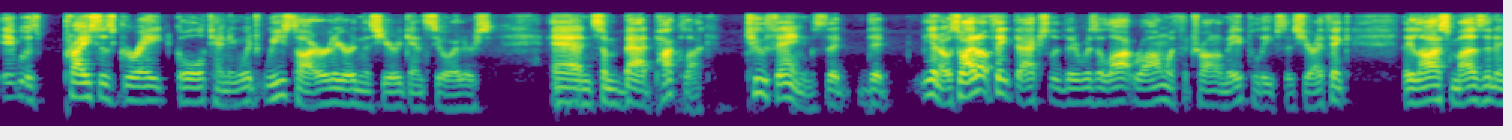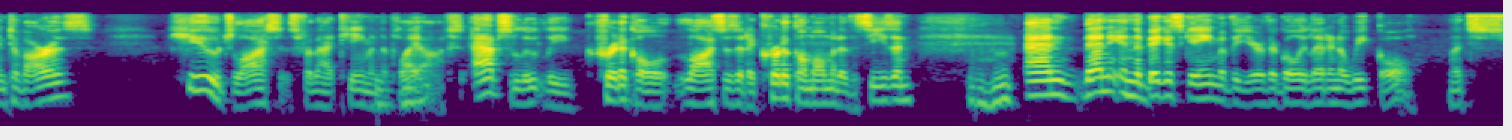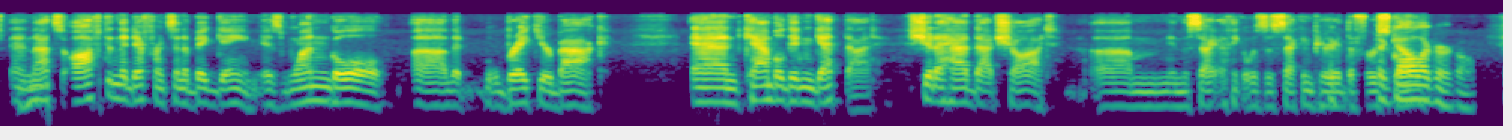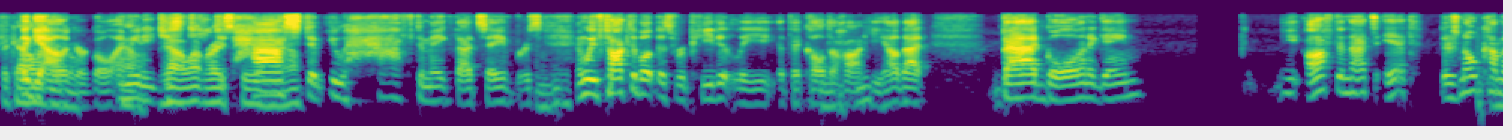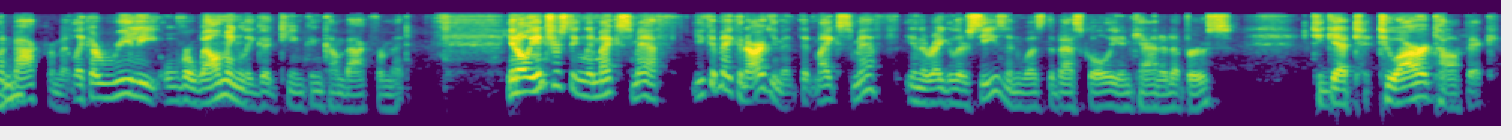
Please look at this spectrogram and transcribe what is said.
it was Price's great goaltending, which we saw earlier in this year against the Oilers, and some bad puck luck. Two things that that you know. So I don't think that actually there was a lot wrong with the Toronto Maple Leafs this year. I think they lost Muzzin and Tavares. Huge losses for that team in the mm-hmm. playoffs. Absolutely critical losses at a critical moment of the season. Mm-hmm. And then in the biggest game of the year, their goalie let in a weak goal. That's and mm-hmm. that's often the difference in a big game is one goal uh, that will break your back. And Campbell didn't get that. Should have had that shot um, in the second. I think it was the second period. The, the first the Gallagher goal. goal. The Gallagher, the Gallagher goal. goal. I mean, he just, yeah, right he just has him, yeah. to. You have to make that save, Bruce. Mm-hmm. And we've talked about this repeatedly at the Cult mm-hmm. of Hockey. How that bad goal in a game you, often that's it. There's no coming mm-hmm. back from it. Like a really overwhelmingly good team can come back from it. You know, interestingly, Mike Smith, you could make an argument that Mike Smith in the regular season was the best goalie in Canada, Bruce, to get to our topic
